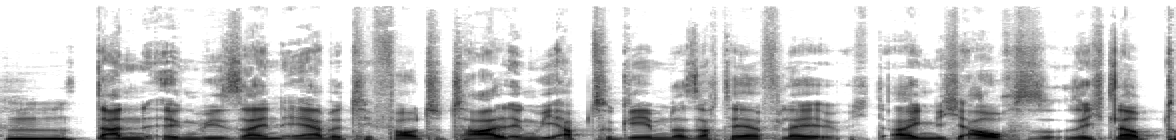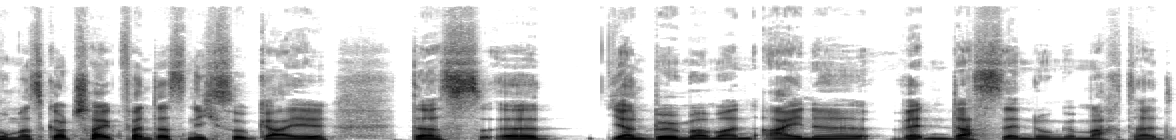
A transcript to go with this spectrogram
Hm. dann irgendwie sein Erbe TV total irgendwie abzugeben, da sagt er ja vielleicht eigentlich auch so. Ich glaube, Thomas Gottschalk fand das nicht so geil, dass äh, Jan Böhmermann eine Wetten das Sendung gemacht hat.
